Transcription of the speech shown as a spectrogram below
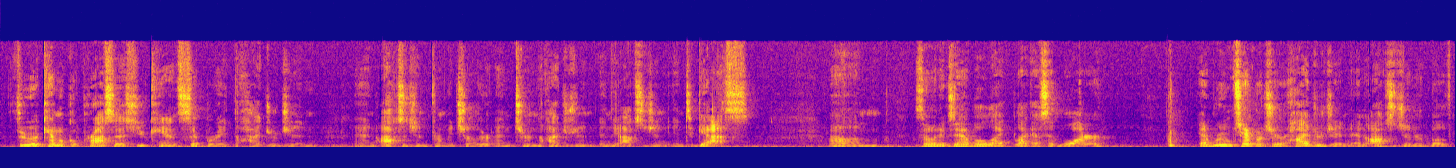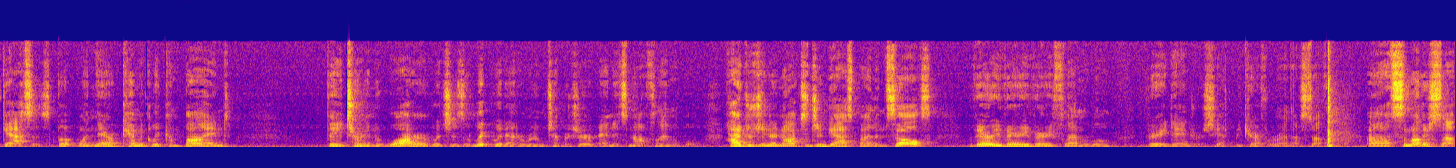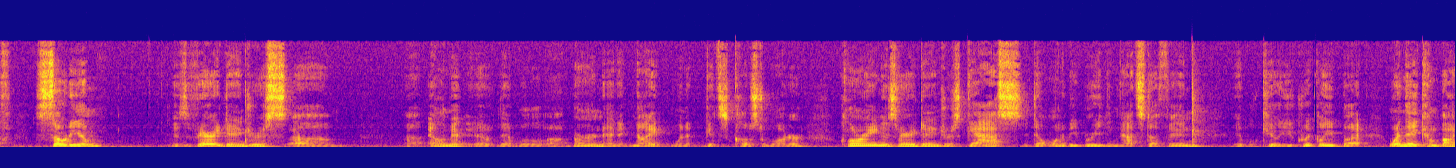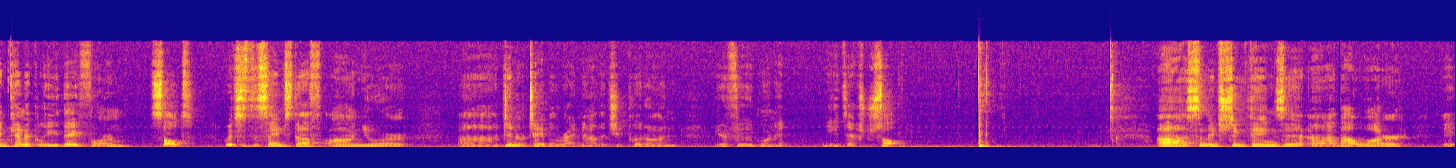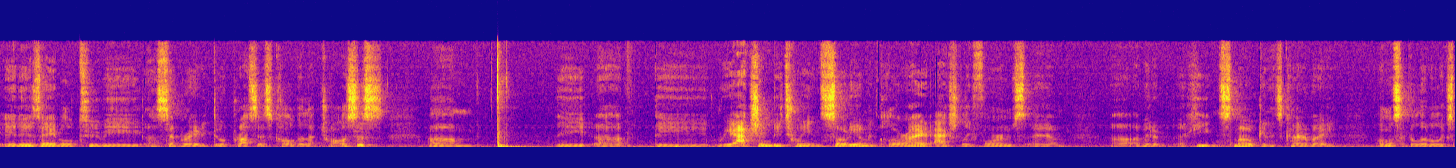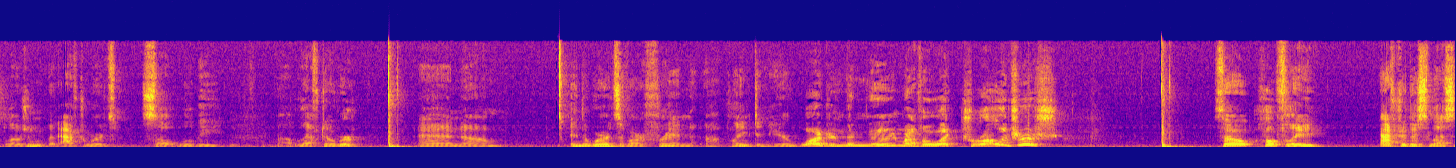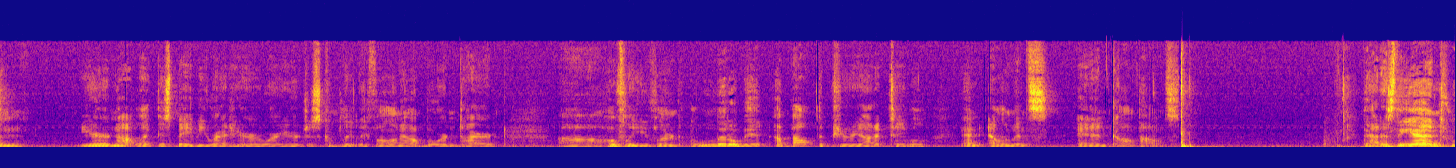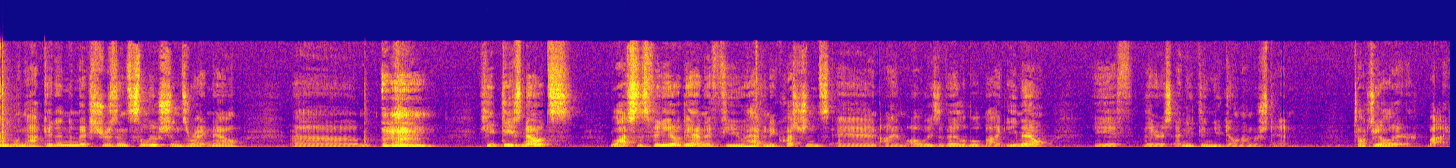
through a chemical process, you can separate the hydrogen and oxygen from each other and turn the hydrogen and the oxygen into gas. Um, so an example, like like I said, water. At room temperature, hydrogen and oxygen are both gases, but when they're chemically combined, they turn into water, which is a liquid at a room temperature, and it's not flammable. Hydrogen and oxygen gas by themselves, very, very, very flammable, very dangerous. You have to be careful around that stuff. Uh, some other stuff. Sodium is a very dangerous um, uh, element uh, that will uh, burn and ignite when it gets close to water. Chlorine is very dangerous gas. You don't want to be breathing that stuff in. It will kill you quickly, but when they combine chemically, they form salt, which is the same stuff on your uh, dinner table right now that you put on your food when it needs extra salt. Uh, some interesting things uh, uh, about water. It, it is able to be uh, separated through a process called electrolysis. Um, the, uh, the reaction between sodium and chloride actually forms a, uh, a bit of heat and smoke, and it's kind of a almost like a little explosion. But afterwards, salt will be left over, and um, in the words of our friend Plankton here, what in the name of electrolysis? So hopefully, after this lesson, you're not like this baby right here where you're just completely falling out, bored, and tired. Uh, hopefully, you've learned a little bit about the periodic table and elements and compounds. That is the end. We will not get into mixtures and solutions right now. Um, keep these notes. Watch this video again if you have any questions, and I am always available by email if there's anything you don't understand. Talk to y'all later. Bye.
